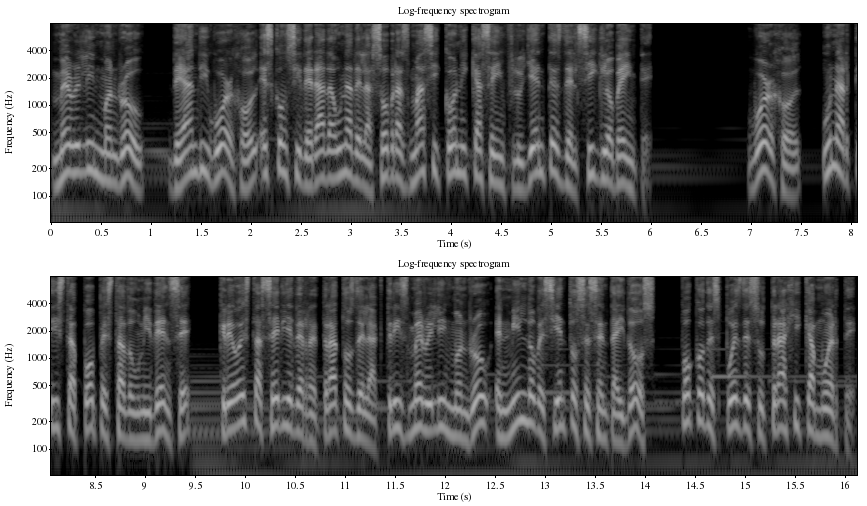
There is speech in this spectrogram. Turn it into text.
Marilyn Monroe de Andy Warhol es considerada una de las obras más icónicas e influyentes del siglo XX. Warhol, un artista pop estadounidense, creó esta serie de retratos de la actriz Marilyn Monroe en 1962, poco después de su trágica muerte.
